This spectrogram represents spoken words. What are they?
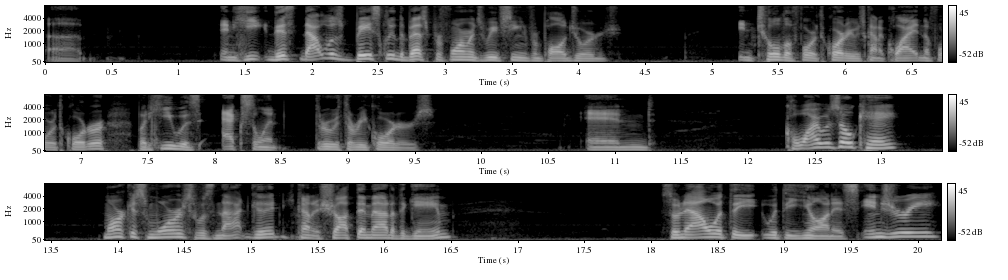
Uh, and he this that was basically the best performance we've seen from Paul George until the fourth quarter. He was kind of quiet in the fourth quarter, but he was excellent through three quarters. And Kawhi was okay. Marcus Morris was not good. He kind of shot them out of the game. So now with the with the Giannis injury,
